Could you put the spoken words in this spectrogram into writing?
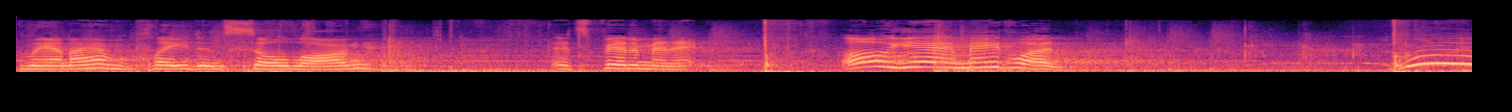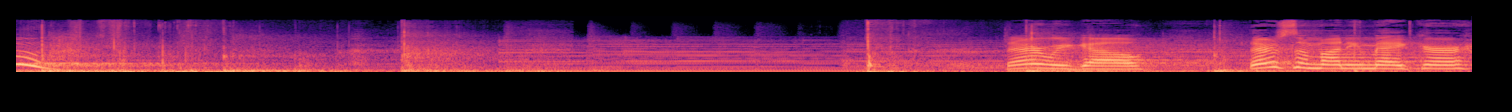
Man, I haven't played in so long. It's been a minute. Oh, yeah, I made one. Woo! There we go. There's the money maker.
